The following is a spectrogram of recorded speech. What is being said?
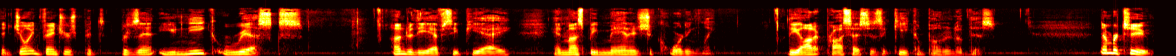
that joint ventures present unique risks under the FCPA and must be managed accordingly. The audit process is a key component of this. Number two,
